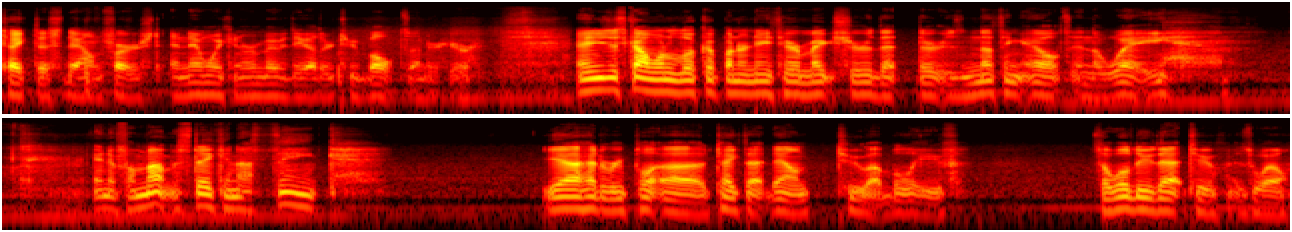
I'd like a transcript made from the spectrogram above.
take this down first and then we can remove the other two bolts under here. And you just kind of want to look up underneath here make sure that there is nothing else in the way. And if I'm not mistaken, I think, yeah, I had to uh, take that down too, I believe. So we'll do that too as well.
